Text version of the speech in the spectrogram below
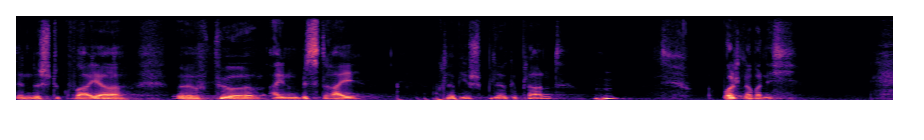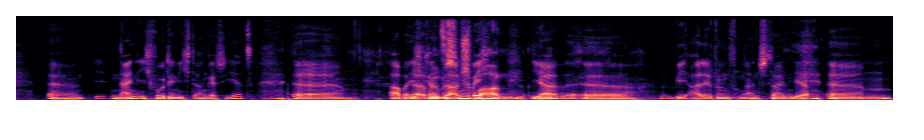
denn das Stück war ja äh, für ein bis drei Klavierspieler geplant, mhm. wollten aber nicht. Äh, nein, ich wurde nicht engagiert, äh, aber ich ja, kann sagen, welchen, ja, äh, wie alle Rundfunkanstalten, ja. ähm,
